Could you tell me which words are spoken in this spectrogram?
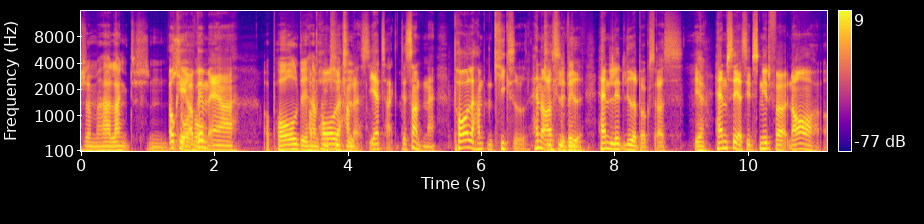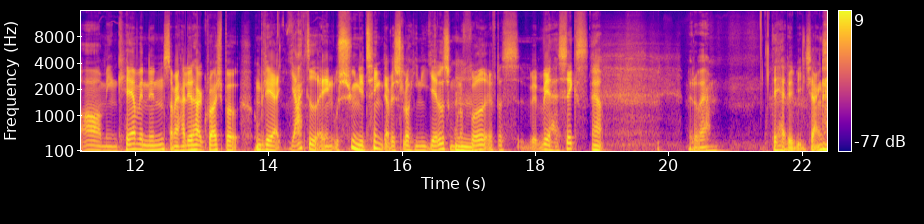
som, har langt sådan, Okay, og hår. hvem er... Og Paul, det er Og ham, Paul den er ham, kiksede. der... Ja tak, det er sådan, den er. Paul er ham, den kiksede. Han er også Kiksede lidt, ven. lider, han er lidt liderbuks også. Ja. Han ser sit snit for, nå, åh, min kære veninde, som jeg har lidt har crush på, hun bliver jagtet af en usynlig ting, der vil slå hende ihjel, som hun Mm. har fået efter, ved at have sex. Ja. Ved du hvad? Det her det er min chance.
